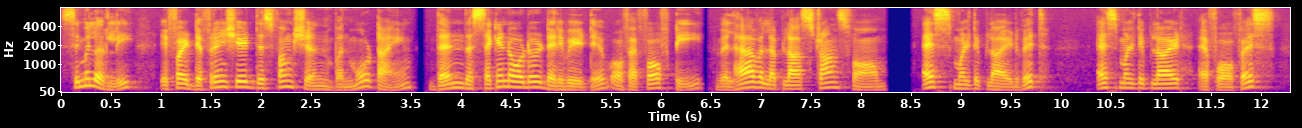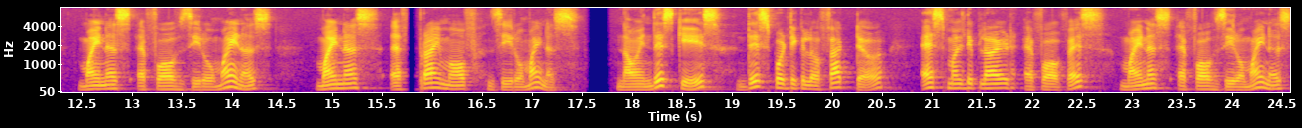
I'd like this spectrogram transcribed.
Similarly, if I differentiate this function one more time, then the second order derivative of f of t will have a Laplace transform s multiplied with s multiplied f of s minus f of 0 minus minus f prime of 0 minus. Now in this case, this particular factor s multiplied f of s minus f of 0 minus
